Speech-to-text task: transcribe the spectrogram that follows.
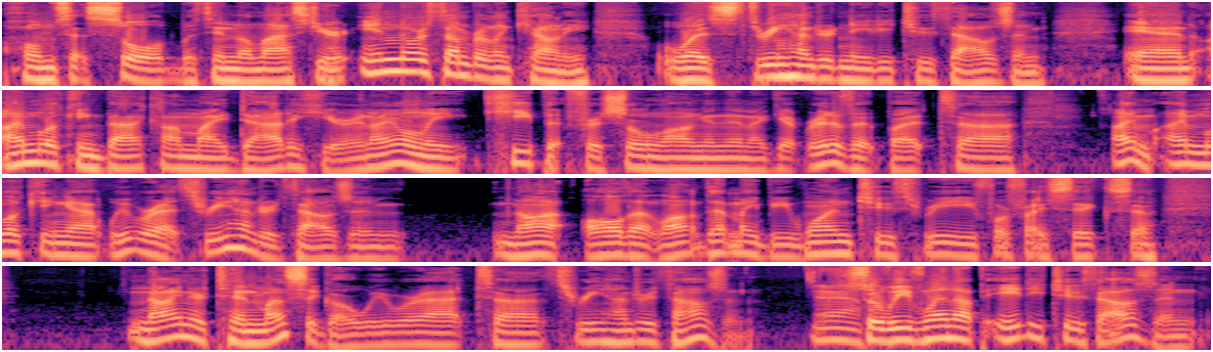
homes that sold within the last year in Northumberland County was three hundred eighty two thousand, and I'm looking back on my data here, and I only keep it for so long, and then I get rid of it. But uh, I'm I'm looking at we were at three hundred thousand not all that long. That might be one, two, three, four, five, six, seven, nine or ten months ago. We were at uh, three hundred thousand. Yeah. So we've went up eighty-two thousand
